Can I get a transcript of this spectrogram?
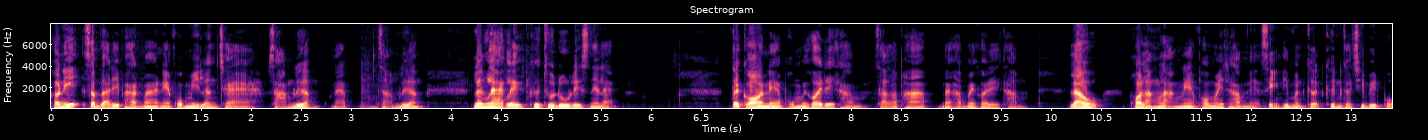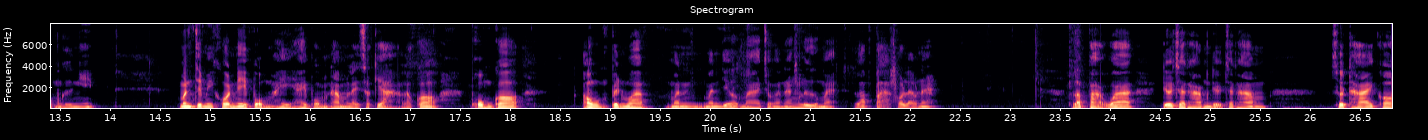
คราวนี้สัปดาห์ที่ผ่านมาเนี่ยผมมีเรื่องแชร์ 3 เรื่องนะครับสเรื่อง เรื่องแรกเลยคือ to do list นี่แหละ แต่ก่อนเนี่ยผมไม่ค่อยได้ทำสารภาพนะครับ ไม่ค่อยได้ทำแล้วพอหลังๆเนี่ยพอไม่ทำเนี่ยสิ่งที่มันเกิดขึ้นกับชีวิตผมคืองี้ มันจะมีคนให้ผมให้ให้ผมทำอะไรสักอย่าง แล้วก็ผมก็เอาเป็นว่ามันมันเยอะมากจนกระทั่งลืมอะรับปากเขาแล้วนะ รับปากว่าเดี๋ยวจะทำเดี๋ยวจะทำสุดท้ายก็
